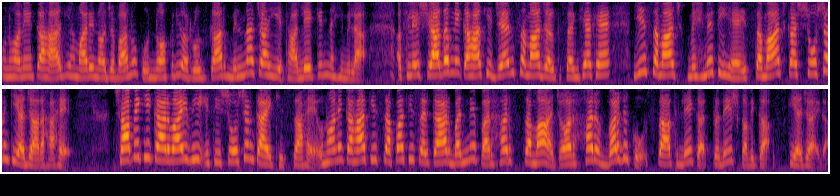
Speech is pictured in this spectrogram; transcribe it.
उन्होंने कहा कि हमारे नौजवानों को नौकरी और रोज़गार मिलना चाहिए था, लेकिन नहीं मिला। अखिलेश यादव ने कहा कि जैन समाज अल्पसंख्यक है, ये समाज मेहनती है, इस समाज का शोषण किया जा रहा है। छापे की कार्रवाई भी इसी शोषण का एक हिस्सा है। उन्होंने कहा कि सपा की सरकार बनने पर हर समाज और हर वर्ग को साथ लेकर प्रदेश का विकास किया जाएगा।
